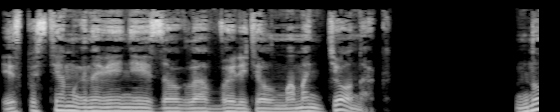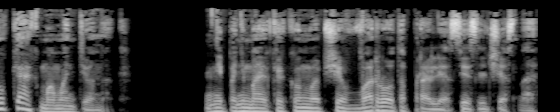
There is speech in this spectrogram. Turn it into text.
и спустя мгновение из-за угла вылетел мамонтенок. Ну как мамонтенок? Не понимаю, как он вообще в ворота пролез, если честно.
